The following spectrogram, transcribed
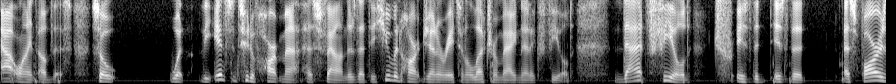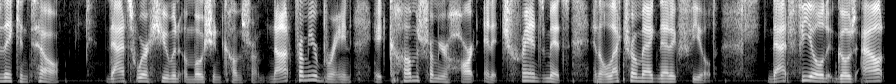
outline of this. So, what the Institute of HeartMath has found is that the human heart generates an electromagnetic field. That field tr- is the is the as far as they can tell, that's where human emotion comes from. Not from your brain, it comes from your heart and it transmits an electromagnetic field. That field goes out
